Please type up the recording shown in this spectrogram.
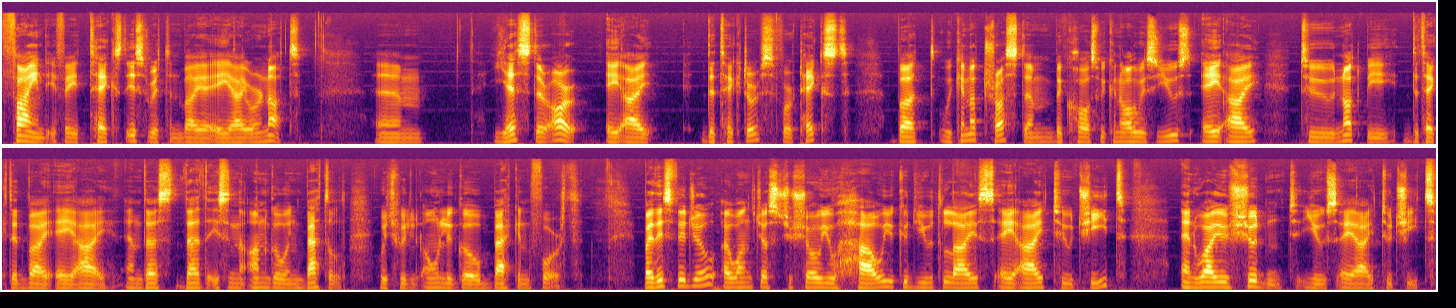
find if a text is written by AI or not um, yes there are AI detectors for text but we cannot trust them because we can always use AI to not be detected by AI and thus that is an ongoing battle which will only go back and forth. By this video I want just to show you how you could utilize AI to cheat and why you shouldn't use AI to cheat.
